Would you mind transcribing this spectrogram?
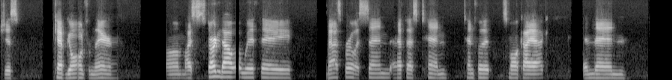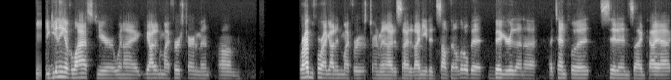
just kept going from there. Um, I started out with a Bass Pro Ascend FS10, 10 foot small kayak. And then beginning of last year when I got into my first tournament, um, right before I got into my first tournament, I decided I needed something a little bit bigger than a, a 10 foot sit inside kayak.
